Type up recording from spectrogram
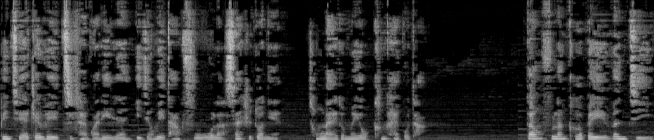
并且，这位资产管理人已经为他服务了三十多年，从来都没有坑害过他。当弗兰克被问及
